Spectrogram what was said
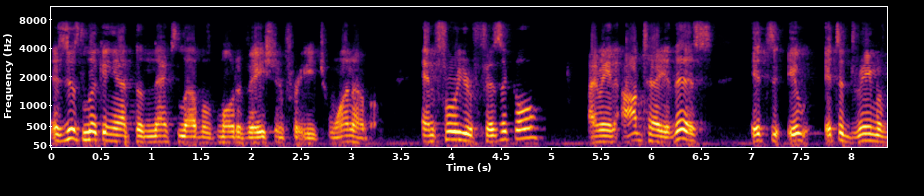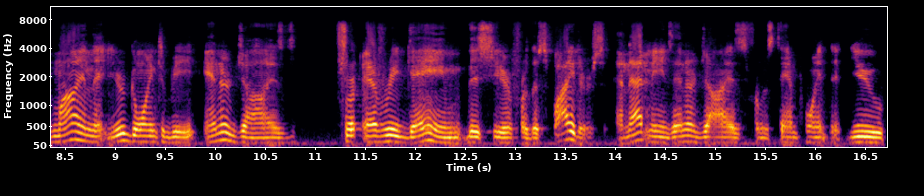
is just looking at the next level of motivation for each one of them. And for your physical, I mean, I'll tell you this: it's it, it's a dream of mine that you're going to be energized for every game this year for the Spiders, and that means energized from a standpoint that you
